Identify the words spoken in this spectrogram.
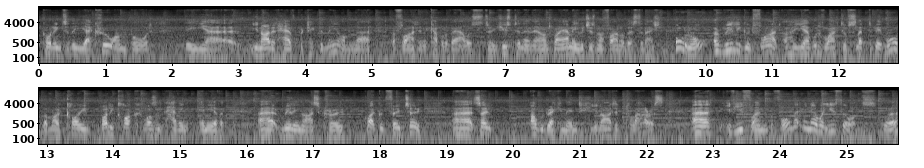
according to the uh, crew on board, the uh, United have protected me on uh, a flight in a couple of hours to Houston and then on to Miami, which is my final destination. All in all, a really good flight. I uh, would have liked to have slept a bit more, but my body clock wasn't having any of it. Uh, really nice crew, quite good food too. Uh, so I would recommend United Polaris. Uh, if you've flown them before, let me know what your thoughts were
